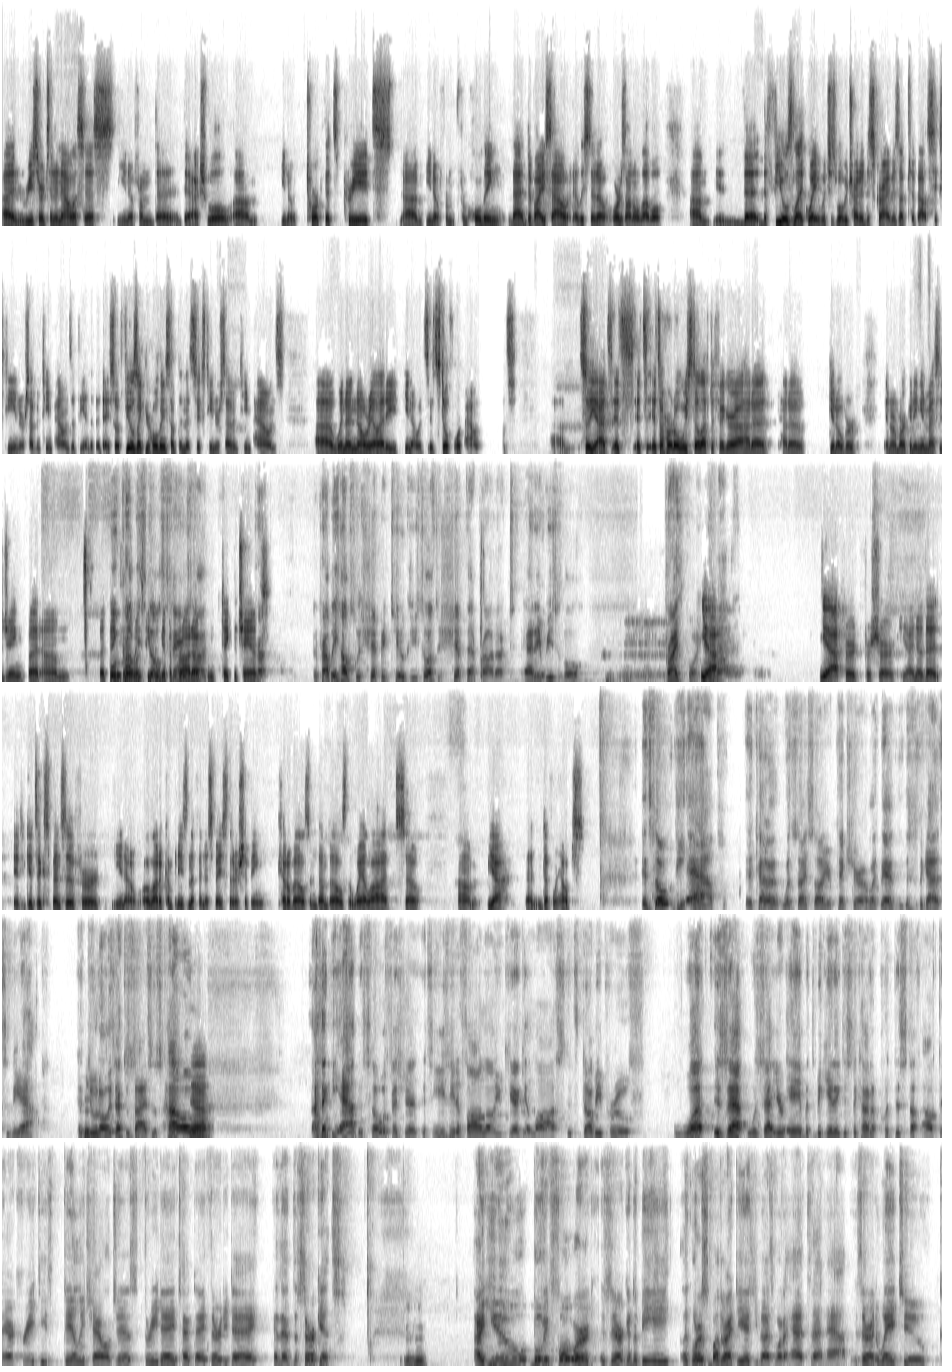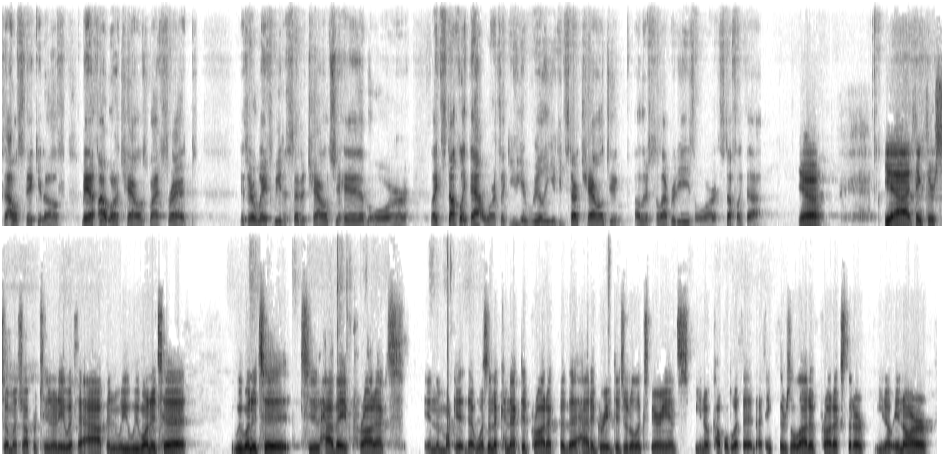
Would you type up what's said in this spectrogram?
uh, research and analysis you know from the the actual um, you know torque that creates um, you know from from holding that device out at least at a horizontal level um, the the feels like weight, which is what we try to describe, is up to about 16 or 17 pounds at the end of the day. So it feels like you're holding something that's 16 or 17 pounds, uh, when in all reality, you know, it's it's still four pounds. Um, so yeah, it's it's it's it's a hurdle we still have to figure out how to how to get over in our marketing and messaging. But um, but thankfully, well, once people get the product and take the chance, it probably helps with shipping too, because you still have to ship that product at a reasonable price point. Yeah. Yeah, for for sure. Yeah, I know that it gets expensive for you know a lot of companies in the fitness space that are shipping kettlebells and dumbbells that weigh a lot. So um, yeah, that definitely helps. And so the app, it kind of once I saw your picture, I'm like, man, this is the guy that's in the app and doing all these exercises. How? Yeah. I think the app is so efficient. It's easy to follow. You can't get lost. It's dummy proof what is that was that your aim at the beginning just to kind of put this stuff out there create these daily challenges three day 10 day 30 day and then the circuits? Mm-hmm. are you moving forward is there going to be like what are some other ideas you guys want to add to that app? Is there a way to because i was thinking of man if i want to challenge my friend is there a way for me to send a challenge to him or like stuff like that where it's like you get really you can start challenging other celebrities or stuff like that yeah. Yeah, I think there's so much opportunity with the app and we we wanted to we wanted to to have a product in the market that wasn't a connected product but that had a great digital experience, you know, coupled with it. I think there's a lot of products that are, you know, in our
